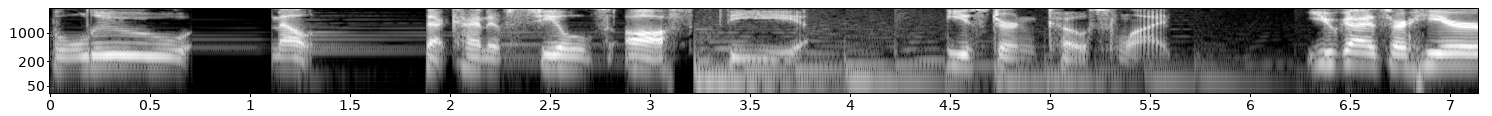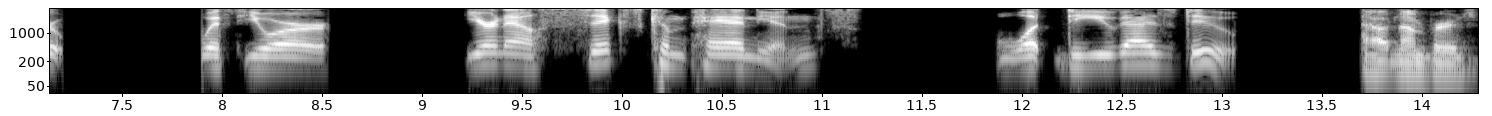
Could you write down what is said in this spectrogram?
blue melt that kind of seals off the eastern coastline. You guys are here with your, you're now six companions. What do you guys do? outnumbered.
